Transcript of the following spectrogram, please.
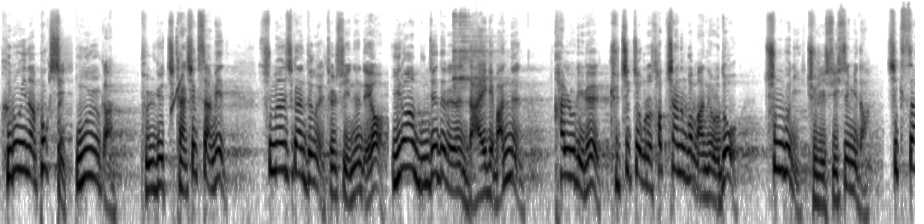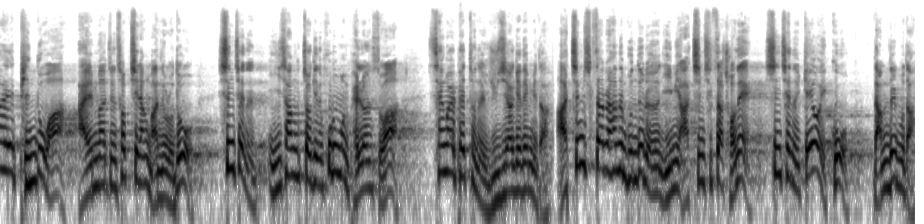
그로 인한 폭식, 우울감, 불규칙한 식사 및 수면 시간 등을 들 수 있는데요. 이러한 문제들은 나에게 맞는 칼로리를 규칙적으로 섭취하는 것만으로도 충분히 줄일 수 있습니다. 식사의 빈도와 알맞은 섭취량만으로도 신체는 이상적인 호르몬 밸런스와 생활 패턴을 유지하게 됩니다. 아침 식사를 하는 분들은 이미 아침 식사 전에 신체는 깨어있고 남들보다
